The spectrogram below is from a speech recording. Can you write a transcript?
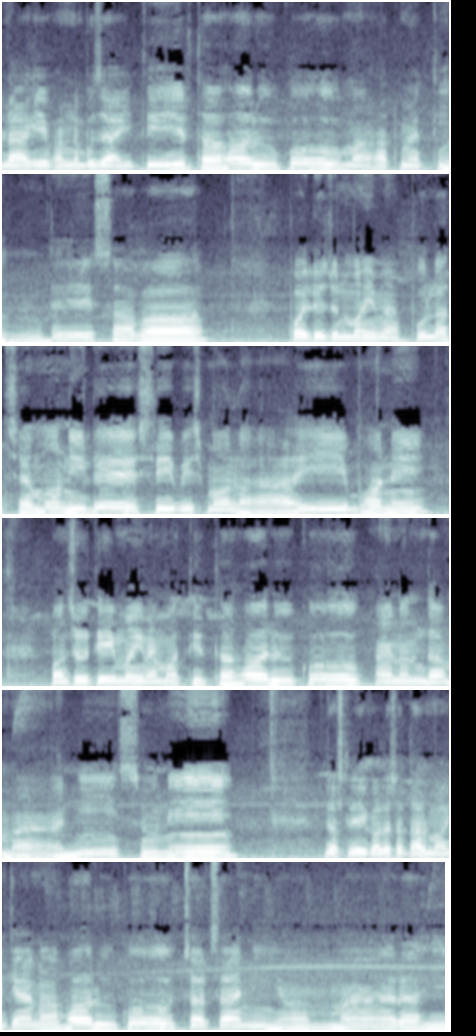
लागे भन्न बुझाइ तीर्थहरूको महात्मा तिनले सब। पहिले जुन महिमा पुलक्ष्य मुनिले श्री भीष्मलाई भने भन्छु त्यही महिमा तीर्थहरूको आनन्द मानि सुने जसले गर्दछ धर्म ज्ञानहरूको चर्चा नियममा रही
